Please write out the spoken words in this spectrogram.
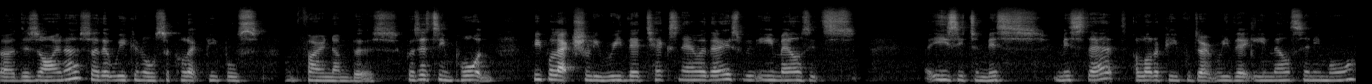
uh, designer so that we can also collect people's phone numbers because it's important. People actually read their text nowadays with emails. It's easy to miss miss that. A lot of people don't read their emails anymore,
